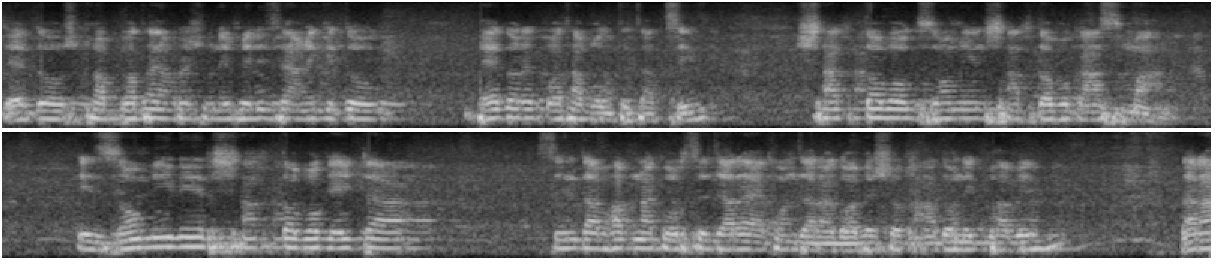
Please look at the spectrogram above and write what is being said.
যেহেতু সব কথাই আমরা শুনে ফেলেছি, আমি কিন্তু ভেতরের কথা বলতে চাচ্ছি। সাতবক জমিন সাতবক আসমান। এই জমিনের সাতবক এইটা চিন্তা ভাবনা করছে যারা এখন, যারা গবেষক আধুনিকভাবে, তারা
